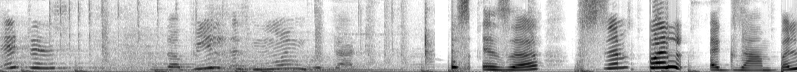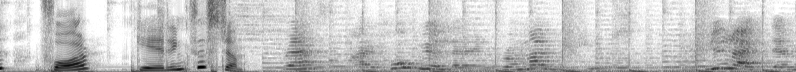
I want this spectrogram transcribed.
It is, the wheel is moving with that. This is a simple example for caring system. Friends, I hope you are learning from my videos. If you like them,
